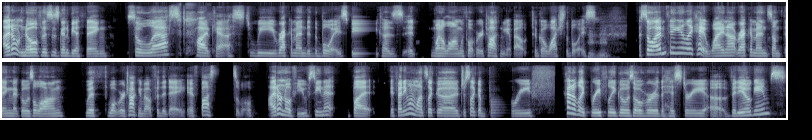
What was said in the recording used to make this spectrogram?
I don't know if this is going to be a thing. So last podcast we recommended The Boys because it went along with what we were talking about to go watch The Boys. mhm. So I'm thinking like, hey, why not recommend something that goes along with what we're talking about for the day, if possible? I don't know if you've seen it, but if anyone wants like a just like a brief, kind of like briefly goes over the history of video games,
